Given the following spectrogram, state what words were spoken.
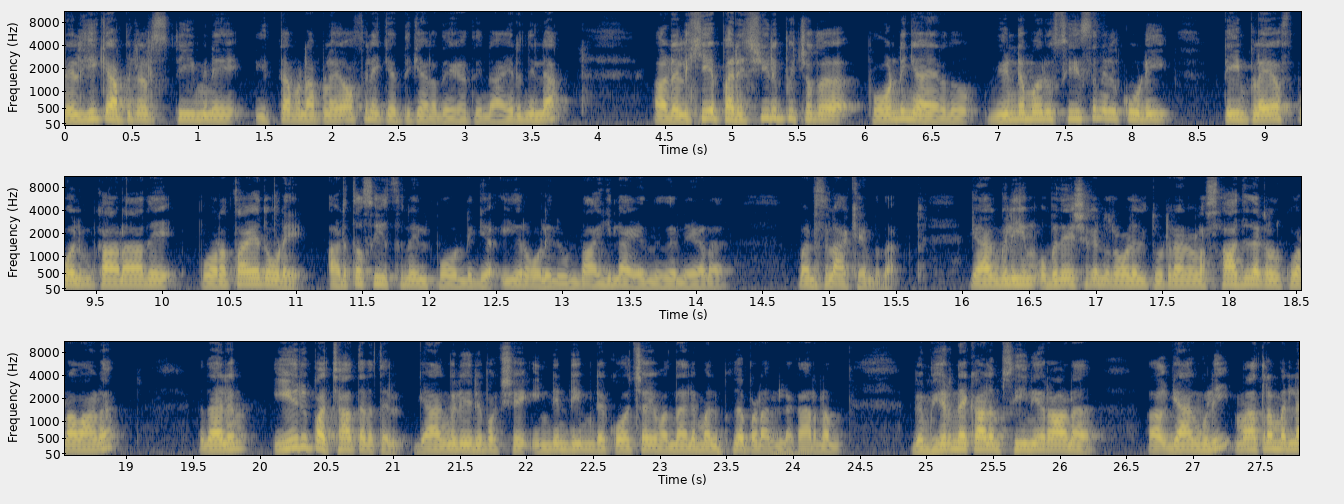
ഡൽഹി ക്യാപിറ്റൽസ് ടീമിനെ ഇത്തവണ പ്ലേ ഓഫിലേക്ക് എത്തിക്കാൻ അദ്ദേഹത്തിന് ആയിരുന്നില്ല. ഡൽഹിയെ പരിശീലിപ്പിച്ചത് പോണ്ടിങ് ആയിരുന്നു. വീണ്ടും ഒരു സീസണിൽ കൂടി ടീം പ്ലേ ഓഫ് പോലും കാണാതെ പുറത്തായതോടെ അടുത്ത സീസണിൽ പോണ്ടിങ് ഈ റോളിൽ ഉണ്ടാകില്ല എന്ന് തന്നെയാണ് മനസ്സിലാക്കേണ്ടത്. ഗാംഗുലിയും ഉപദേശകൻ റോളിൽ തുടരാനുള്ള സാധ്യതകൾ കുറവാണ്. എന്തായാലും ഈ ഒരു പശ്ചാത്തലത്തിൽ ഗാംഗുലി ഒരു പക്ഷേ ഇന്ത്യൻ ടീമിന്റെ കോച്ചായി വന്നാലും അത്ഭുതപ്പെടാനില്ല. കാരണം ഗംഭീറിനേക്കാളും സീനിയറാണ് ഗാംഗുലി. മാത്രമല്ല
